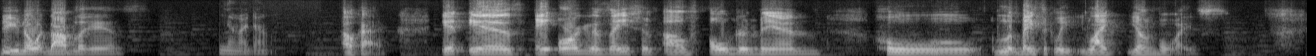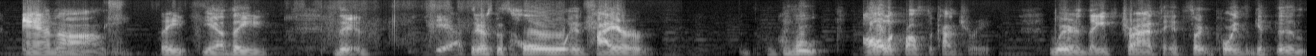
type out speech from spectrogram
do you know what Nabla is? No, I don't. Okay. It is a organization of older men who look basically like young boys. And um they yeah, they they yeah, there's this whole entire group all across the country where they've tried to at certain points get the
